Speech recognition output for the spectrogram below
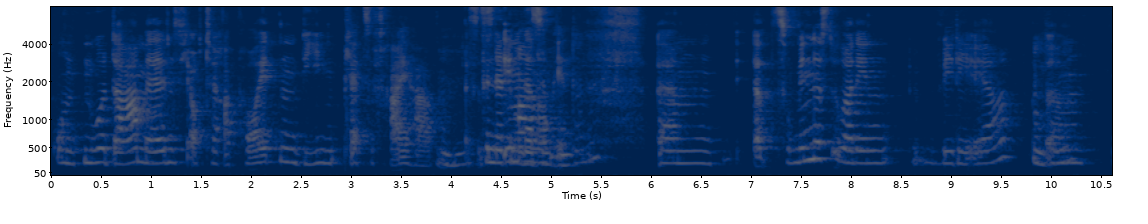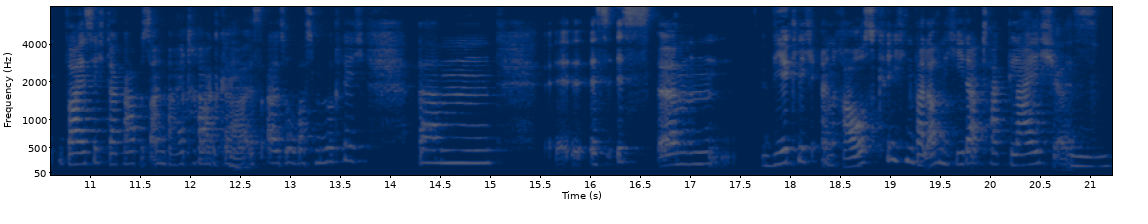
und nur da melden sich auch Therapeuten, die Plätze frei haben. Mhm. Es Findet man das noch, im Internet? Ähm, äh, zumindest über den WDR mhm. ähm, weiß ich, da gab es einen Beitrag, okay. da ist also was möglich. Ähm, äh, es ist ähm, wirklich ein Rauskriechen, weil auch nicht jeder Tag gleich ist. Mhm.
